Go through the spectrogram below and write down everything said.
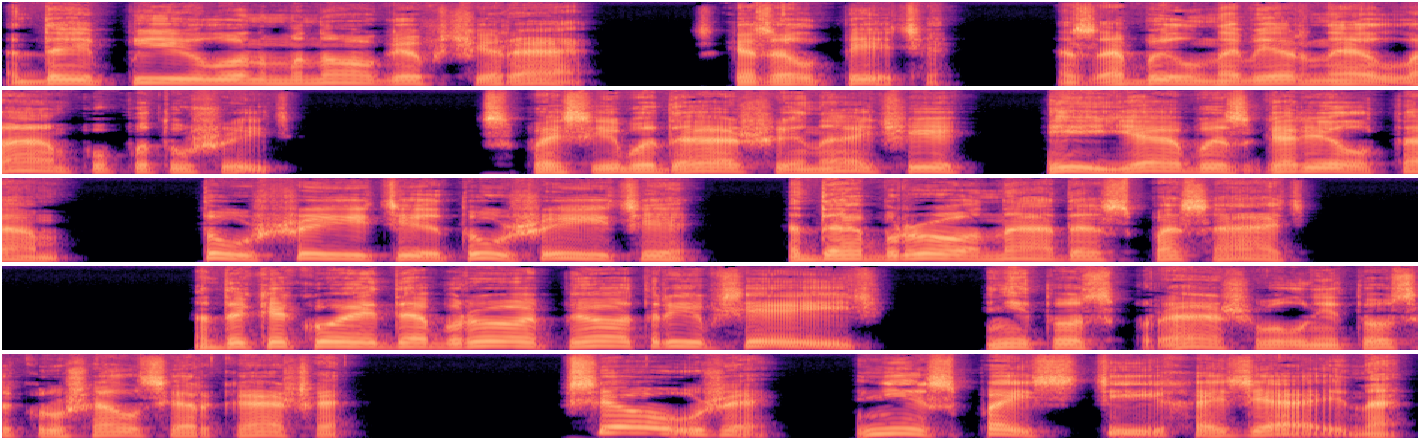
«Да пил он много вчера», — сказал Петя. Забыл, наверное, лампу потушить. Спасибо, Даше, иначе и я бы сгорел там. Тушите, тушите, добро надо спасать. Да какое добро, Петр Евсеевич? Не то спрашивал, не то сокрушался Аркаша. Все уже, не спасти хозяина.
